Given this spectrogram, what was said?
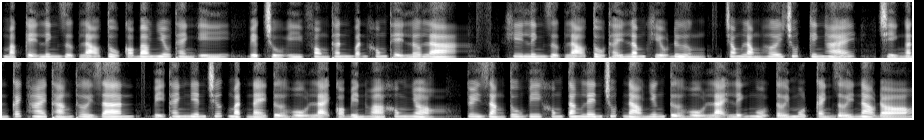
mặc kệ linh dược lão tổ có bao nhiêu thành ý, việc chú ý phòng thân vẫn không thể lơ là. Khi linh dược lão tổ thấy Lâm Khiếu đường, trong lòng hơi chút kinh hãi, chỉ ngắn cách hai tháng thời gian, vị thanh niên trước mặt này tựa hồ lại có biến hóa không nhỏ. Tuy rằng tu vi không tăng lên chút nào nhưng tựa hồ lại lĩnh ngộ tới một cảnh giới nào đó.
